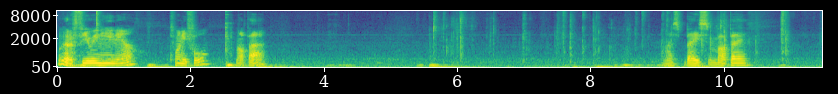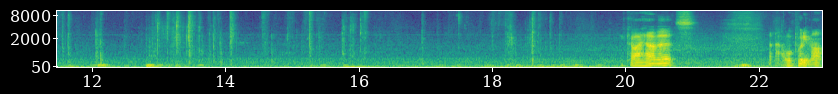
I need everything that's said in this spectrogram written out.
We've got a few in here now. 24. Not bad. Nice base Mbappe. Kai Havertz. Ah, we'll put him up.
